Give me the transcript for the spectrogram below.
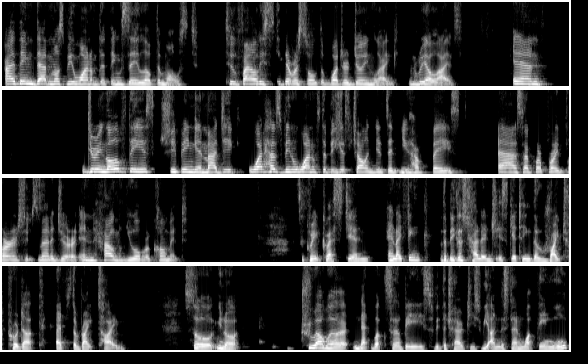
I think that must be one of the things they love the most to finally see the result of what they're doing like in real life. And during all of this shipping and magic, what has been one of the biggest challenges that you have faced as a corporate partnerships manager and how did you overcome it? It's a great question. And I think the biggest challenge is getting the right product at the right time. So, you know, through our network surveys with the charities, we understand what they need,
